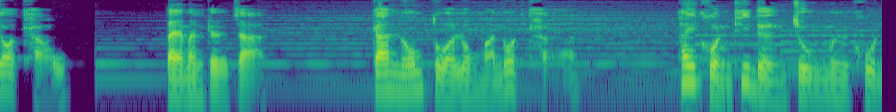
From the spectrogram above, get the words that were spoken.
ยอดเขา แต่มันเกิดจาก การโน้มตัวลงมานวดขา ให้คนที่เดินจูงมือคุณ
